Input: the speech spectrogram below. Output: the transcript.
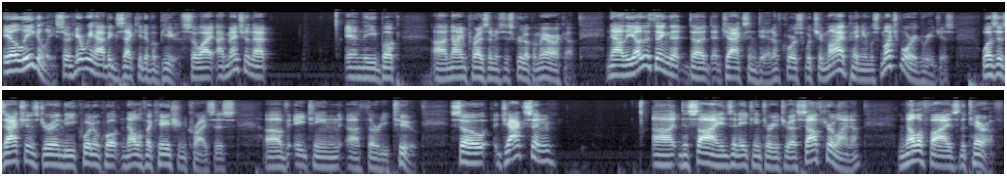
illegally. So here we have executive abuse. So I, I mentioned that in the book uh, Nine Presidents Who Screwed Up America. Now, the other thing that, uh, that Jackson did, of course, which in my opinion was much more egregious, was his actions during the quote unquote nullification crisis of 1832. So Jackson uh, decides in 1832 as South Carolina nullifies the tariff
